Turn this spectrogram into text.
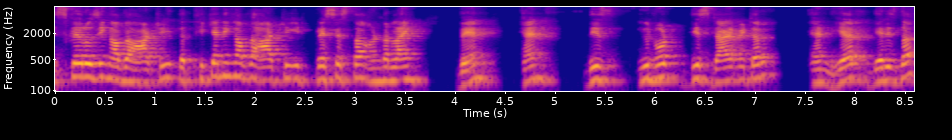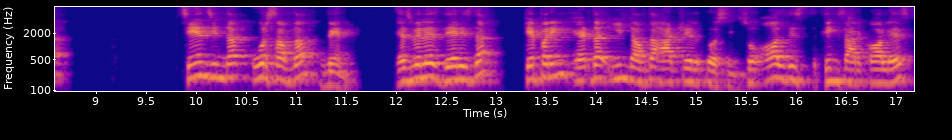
sclerosing of the artery, the thickening of the artery, it presses the underlying vein and this, you note this diameter and here there is the change in the course of the vein as well as there is the tapering at the end of the arterial crossing. So all these things are called as,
